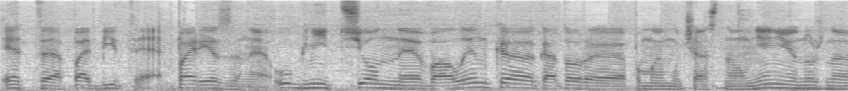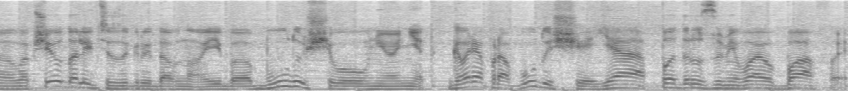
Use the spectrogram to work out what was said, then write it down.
это побитая, порезанная, угнетенная волынка, которая, по моему частному мнению, нужно вообще удалить из игры давно, ибо будущего у нее нет нет. Говоря про будущее, я подразумеваю бафы.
